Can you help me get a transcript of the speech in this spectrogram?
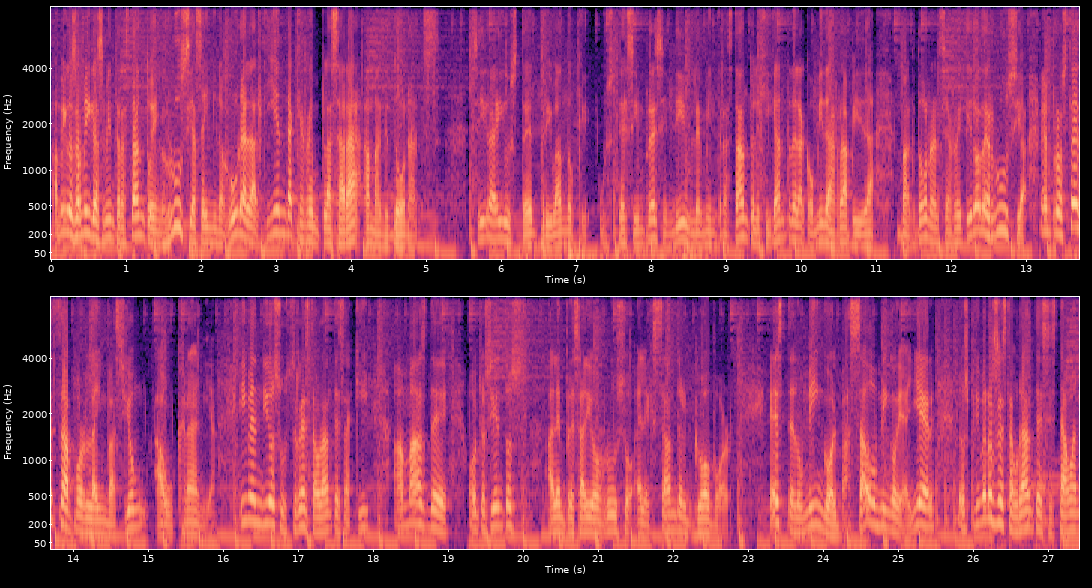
Amigos, amigas, mientras tanto en Rusia se inaugura la tienda que reemplazará a McDonald's. Siga ahí usted privando que usted es imprescindible. Mientras tanto, el gigante de la comida rápida, McDonald's, se retiró de Rusia en protesta por la invasión a Ucrania y vendió sus restaurantes aquí a más de 800 al empresario ruso Alexander Govor. Este domingo, el pasado domingo de ayer, los primeros restaurantes estaban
